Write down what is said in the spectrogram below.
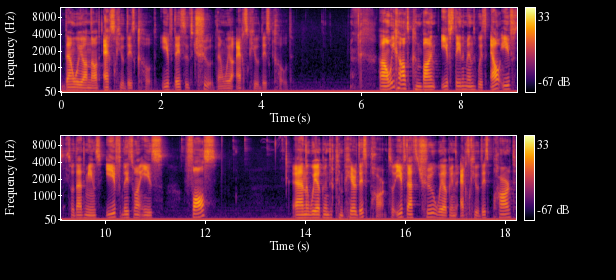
then we will not execute this code. If this is true, then we'll execute this code. Uh, we can also combine if statement with elif, so that means if this one is false, and we are going to compare this part. So if that's true, we are going to execute this part,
